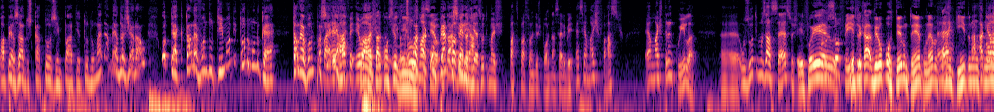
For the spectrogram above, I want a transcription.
apesar dos 14 empates e tudo mais, na média geral, o técnico está levando o time onde todo mundo quer. Está levando para a Série É, A. Rafa, eu Não, acho tá eu- conseguindo. Eu, O eu, Sport tá Marcel, com o pé eu tava na vendo Série aqui A. as últimas participações do esporte na Série B. Essa é a mais fácil, é a mais tranquila. Eh, os últimos acessos Ele foi. foram Ele sofridos. fica- virou porteiro um tempo, lembra? Ficava É, em quinto, não, a- não aquela-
